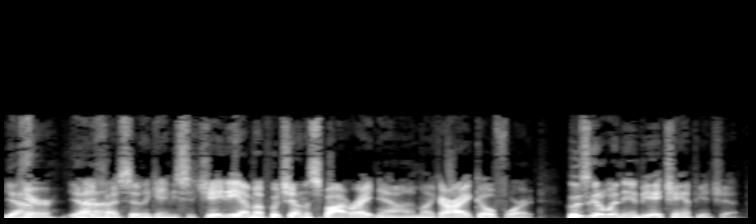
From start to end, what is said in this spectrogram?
Yeah, here, yeah. 957 the game, he says, JD, I'm going to put you on the spot right now. And I'm like, all right, go for it. Who's going to win the NBA championship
